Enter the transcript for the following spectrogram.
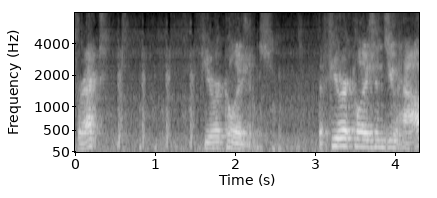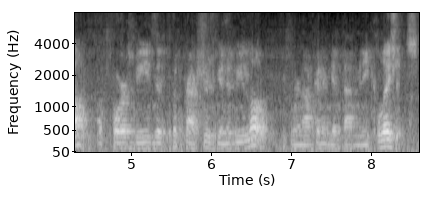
Correct? Fewer collisions. The fewer collisions you have, of course, means that the pressure is going to be low. We're not going to get that many collisions.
